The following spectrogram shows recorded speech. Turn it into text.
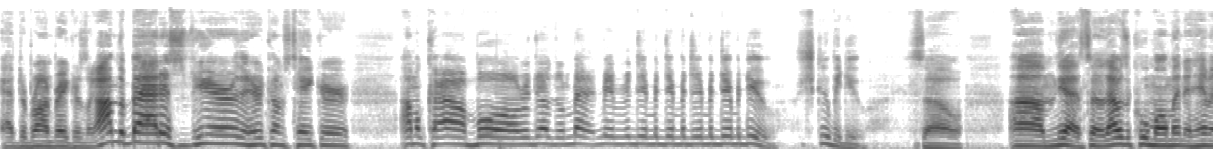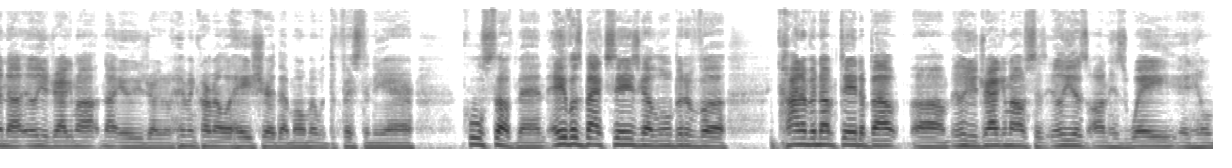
after Bron Breakker's like, I'm the baddest here. Then here comes Taker. I'm a cowboy. Scooby Doo. So, um, yeah, so that was a cool moment. And him and uh, Ilya Dragunov, not Ilya Dragunov, him and Carmelo Hayes shared that moment with the fist in the air. Cool stuff, man. Ava's backstage, got a little bit of a kind of an update about um, Ilya Dragunov. Says Ilya's on his way and he'll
